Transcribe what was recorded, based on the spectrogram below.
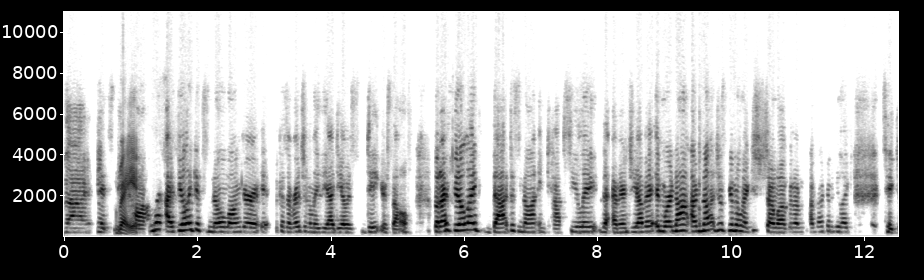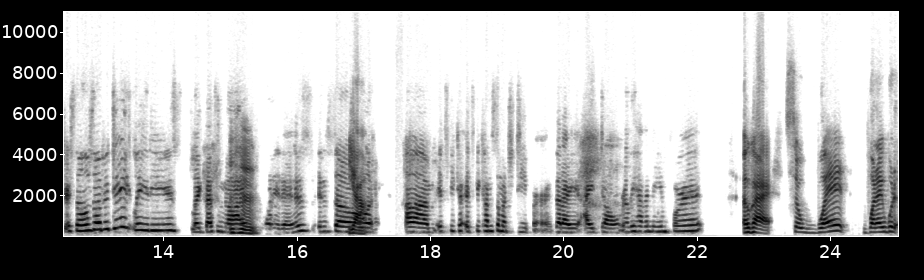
that it's right. Become. I feel like it's no longer it, because originally the idea was date yourself, but I feel like that does not encapsulate the energy of it. And we're not, I'm not just gonna like show up and I'm, I'm not gonna be like, take yourselves on a date, ladies. Like that's not mm-hmm. what it is. And so yeah. Um it's because it's become so much deeper that I I don't really have a name for it. Okay. So what what I would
